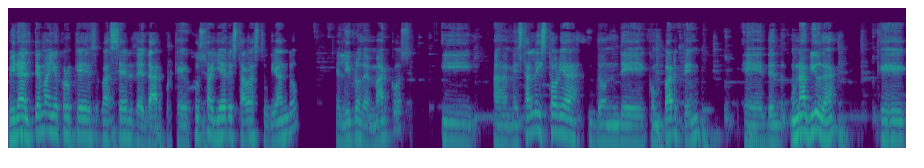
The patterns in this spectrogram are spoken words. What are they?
Mira, el tema yo creo que es- va a ser de dar, porque justo ayer estaba estudiando el libro de Marcos y me está la historia donde comparten eh, de una viuda que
